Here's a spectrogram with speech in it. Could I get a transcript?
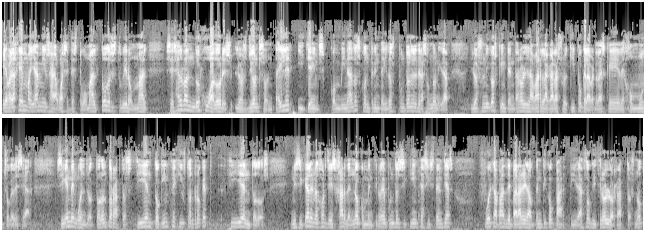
Y la verdad que en Miami, o sea, Whiteside estuvo mal, todos estuvieron mal. Se salvan dos jugadores, los Johnson, Tyler y James, combinados con 32 puntos desde la segunda unidad. Los únicos que intentaron lavar la cara a su equipo, que la verdad es que dejó mucho que desear. Siguiente encuentro, Toronto Raptors 115, Houston Rockets 102. Ni siquiera el mejor James Harden, no, con 29 puntos y 15 asistencias, fue capaz de parar el auténtico partidazo que hicieron los Raptors, ¿no?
